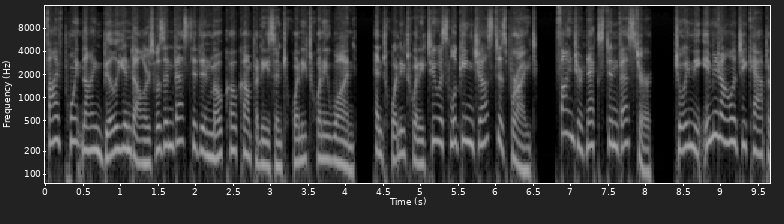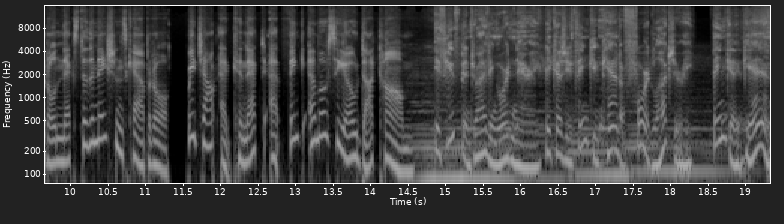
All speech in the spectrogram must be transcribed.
$5.9 billion was invested in MoCo companies in 2021, and 2022 is looking just as bright. Find your next investor. Join the immunology capital next to the nation's capital. Reach out at connect at thinkmoco.com. If you've been driving ordinary because you think you can't afford luxury, think again.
